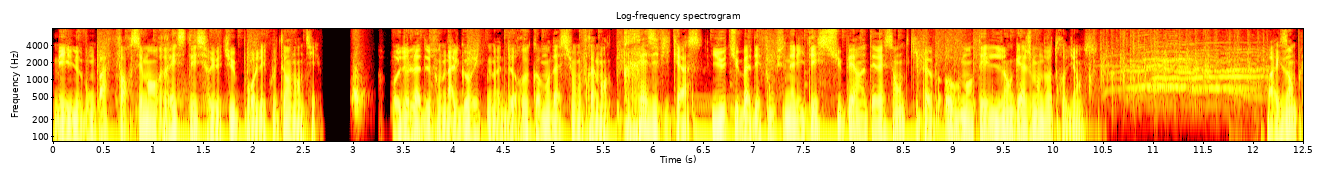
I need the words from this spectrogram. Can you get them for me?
mais ils ne vont pas forcément rester sur YouTube pour l'écouter en entier. Au-delà de son algorithme de recommandation vraiment très efficace, YouTube a des fonctionnalités super intéressantes qui peuvent augmenter l'engagement de votre audience. Par exemple,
